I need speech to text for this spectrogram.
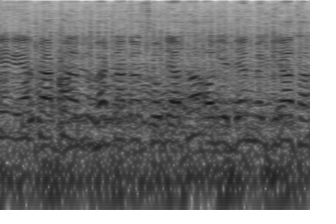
ये एयरक्राफ्ट दुर्घटनाग्रस्त हो गया था और ये डैम में गिरा था।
